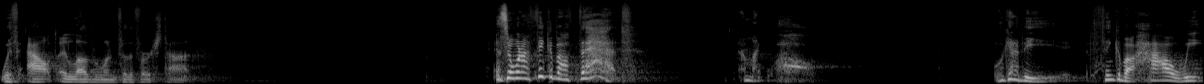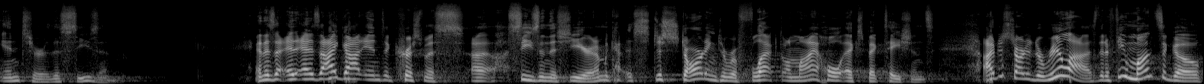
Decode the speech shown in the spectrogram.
without a loved one for the first time. And so when I think about that, I'm like, whoa. We got to be think about how we enter this season. And as I, as I got into Christmas uh, season this year, I'm just starting to reflect on my whole expectations. I've just started to realize that a few months ago,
